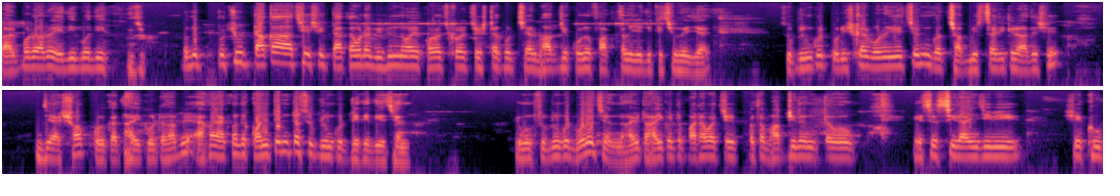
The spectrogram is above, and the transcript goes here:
তারপরে আরও এদিক ওদিক ওদের প্রচুর টাকা আছে সেই টাকা ওরা বিভিন্নভাবে খরচ করার চেষ্টা করছে আর ভাবছে কোনো ফাঁকতালে যদি কিছু হয়ে যায়। সুপ্রিম কোর্ট পরিষ্কার বলে দিয়েছেন গত ছাব্বিশ তারিখের আদেশে। যে সব কলকাতা হাইকোর্টে হবে। এখন একমাত্র কন্টেন্টটা সুপ্রিম কোর্ট রেখে দিয়েছেন। এবং সুপ্রিম কোর্ট বলেছেন, হয়তো হাইকোর্টে পাঠাবার কথা ভাবছিলেন, তো এসএসসির আইনজীবী, সে খুব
